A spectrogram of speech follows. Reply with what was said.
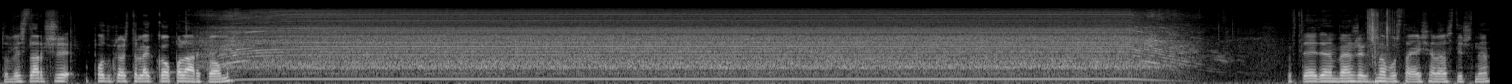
to wystarczy podgrzać to lekko opalarką. I Wtedy ten wężek znowu staje się elastyczny.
